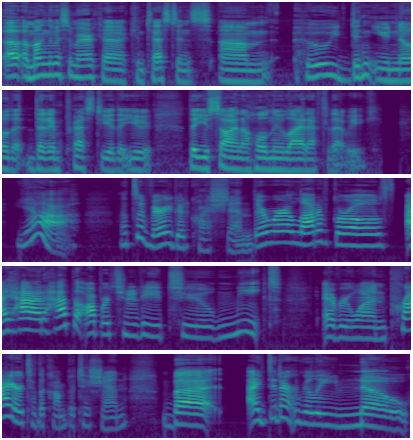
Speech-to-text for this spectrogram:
uh, among the Miss America contestants, um, who didn't you know that that impressed you that you that you saw in a whole new light after that week? Yeah, that's a very good question. There were a lot of girls. I had had the opportunity to meet everyone prior to the competition, but I didn't really know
